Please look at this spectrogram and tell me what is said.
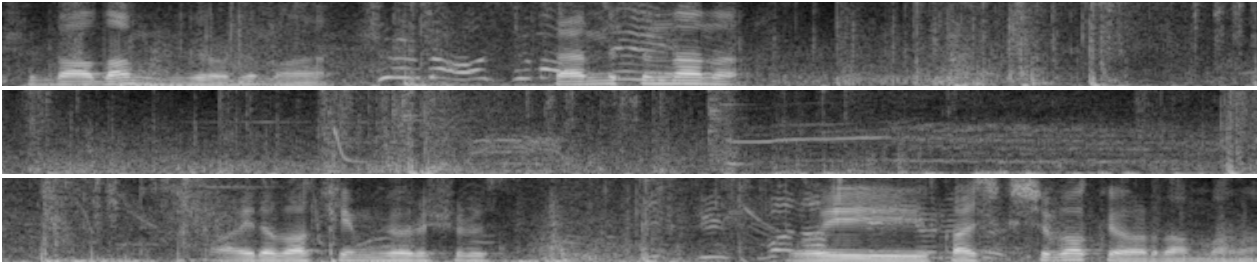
Şurada adam gördüm ha. Sen misin lan o? Haydi bakayım görüşürüz. Askeri kaç kişi bakıyor oradan bana.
